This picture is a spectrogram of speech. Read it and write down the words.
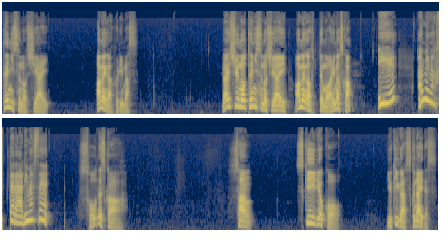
テニスの試合雨が降ります。来週のテニスの試合雨が降ってもありますか？いいえ、雨が降ったらありません。そうですか。3スキー旅行。雪が少ないです。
